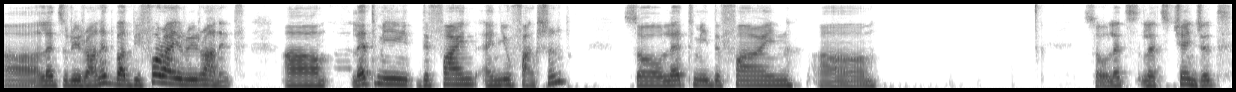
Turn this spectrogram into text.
uh, let's rerun it. But before I rerun it, um, let me define a new function. So let me define. Um, so let's let's change it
